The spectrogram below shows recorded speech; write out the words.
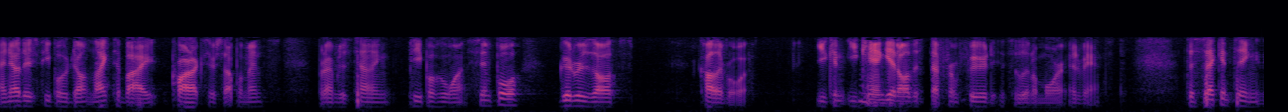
I know there's people who don't like to buy products or supplements, but I'm just telling people who want simple, good results, liver oil. You can you can get all this stuff from food. It's a little more advanced. The second thing,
